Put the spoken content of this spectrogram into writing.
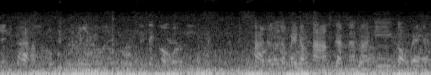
ย้ายที่ทางค่ะเดี๋ยวเราจะไปดำน้ำกันนะคะ ที่เกาะแหวน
